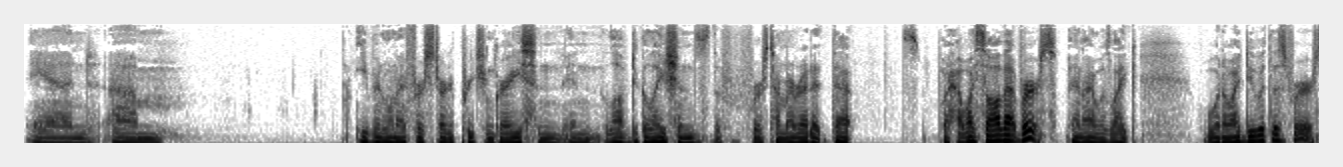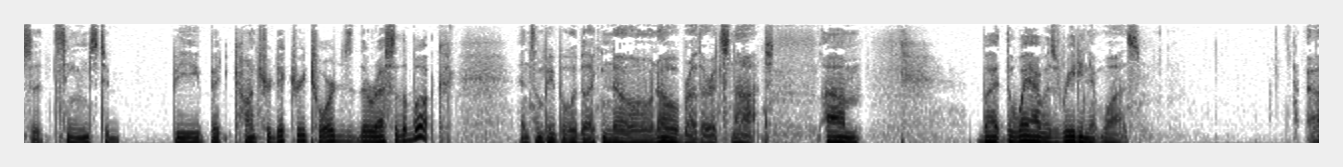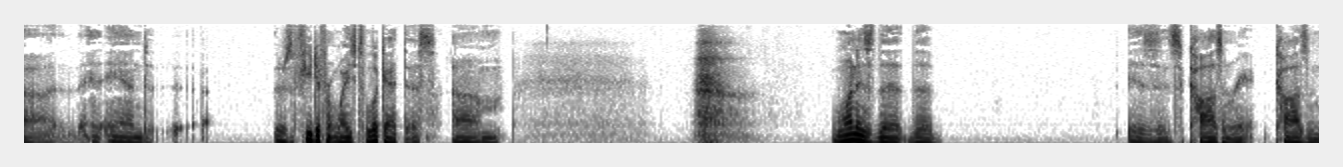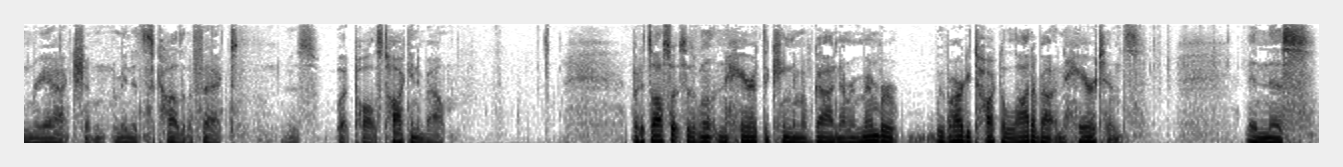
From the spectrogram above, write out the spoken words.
And um, even when I first started preaching grace and, and loved Galatians, the first time I read it, that's how I saw that verse. And I was like, what do I do with this verse? It seems to be a bit contradictory towards the rest of the book. And some people would be like, no, no, brother, it's not. Um, but the way I was reading it was. Uh, and uh, there's a few different ways to look at this. Um, one is the the is it's cause and re- cause and reaction. I mean, it's cause and effect is what Paul's talking about but it's also it says won't inherit the kingdom of God. Now remember, we've already talked a lot about inheritance in this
